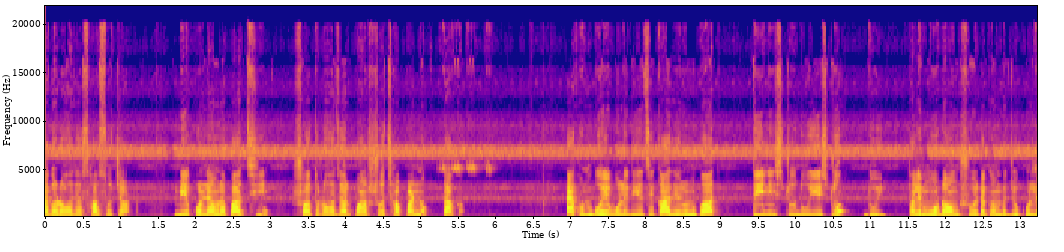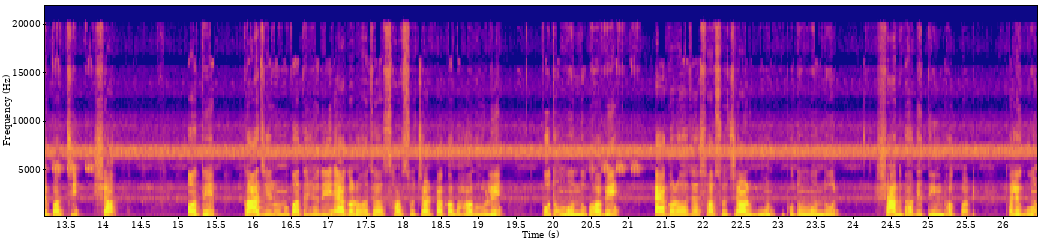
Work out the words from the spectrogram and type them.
এগারো হাজার সাতশো চার। বিয়োগ করলে আমরা পাচ্ছি সতেরো হাজার পাঁচশো ছাপ্পান্ন টাকা। এখন বইয়ে বলে দিয়েছে কাজের অনুপাত তিন ইস্টু দুই ইস্টু দুই। তাহলে মোট অংশ এটাকে আমরা যোগ করলে পাচ্ছি সাত। অতএব কাজের অনুপাতে যদি এগারো হাজার সাতশো চার টাকা ভাগ হলে প্রথম বন্ধু পাবে এগারো হাজার সাতশো চার গুণ প্রথম বন্ধুর সাত ভাগে তিন ভাগ পাবে। তাহলে গুণ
